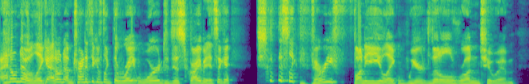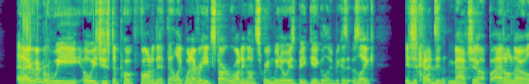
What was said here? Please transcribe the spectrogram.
I don't know. Like hmm. I don't. I'm trying to think of like the right word to describe it. It's like a, just got this like very funny like weird little run to him. And I remember we always used to poke fun at it that like whenever he'd start running on screen, we'd always be giggling because it was like it just kind of didn't match up. I don't know.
